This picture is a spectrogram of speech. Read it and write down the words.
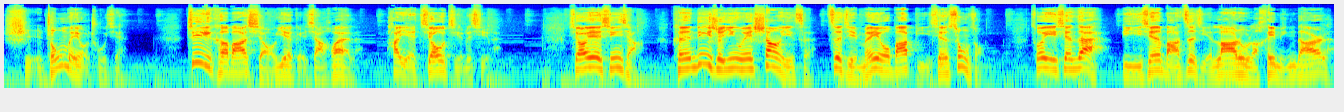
始终没有出现，这可把小叶给吓坏了，他也焦急了起来。小叶心想。肯定是因为上一次自己没有把笔仙送走，所以现在笔仙把自己拉入了黑名单了。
